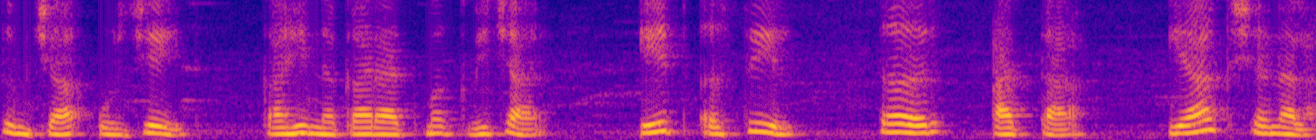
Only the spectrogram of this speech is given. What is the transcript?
तुमच्या ऊर्जेत काही नकारात्मक विचार येत असतील तर आत्ता या क्षणाला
